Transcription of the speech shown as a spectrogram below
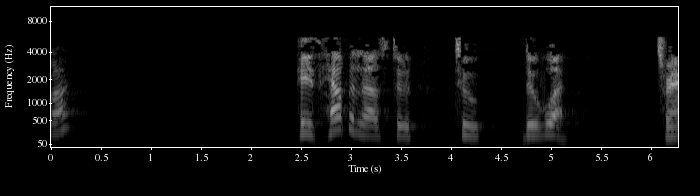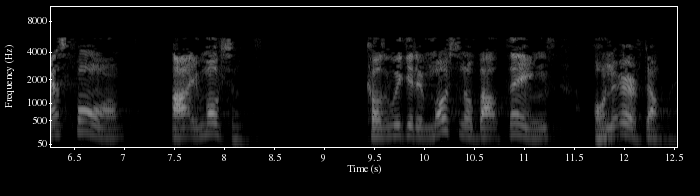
Right? He's helping us to, to do what? Transform our emotions. Because we get emotional about things on the earth, don't we?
